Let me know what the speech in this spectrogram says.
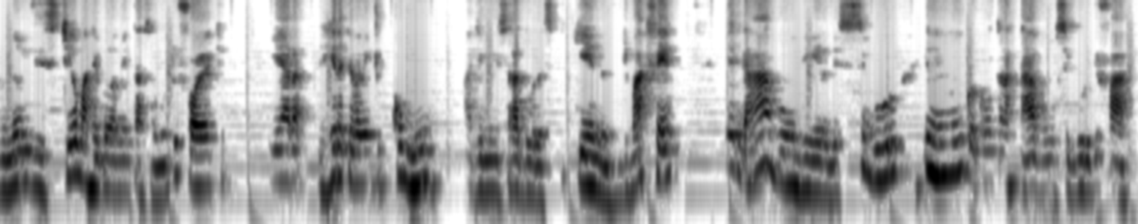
não existia uma regulamentação muito forte e era relativamente comum administradoras pequenas de má fé pegavam o dinheiro desse seguro e nunca contratavam um seguro de fato.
